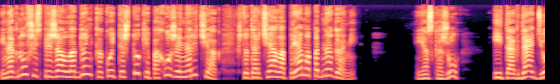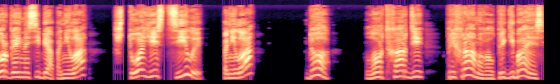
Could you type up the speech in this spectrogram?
и, нагнувшись, прижал ладонь к какой-то штуке, похожей на рычаг, что торчало прямо под ногами. Я скажу, и тогда дергай на себя, поняла? Что есть силы, поняла? Да, лорд Харди прихрамывал, пригибаясь,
